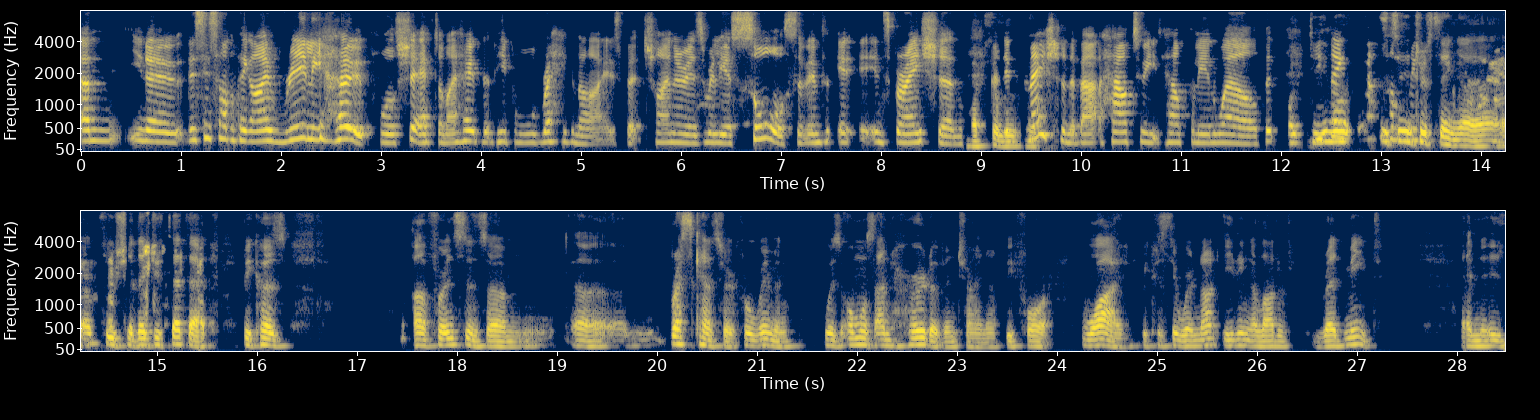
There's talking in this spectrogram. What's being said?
um, you know, this is something I really hope will shift, and I hope that people will recognise that China is really a source of in, inspiration Absolutely. and information about how to eat healthily and well. But well, do you, you know, think it's interesting, uh, Fuchsia, that you said that because, uh, for instance, um, uh, breast cancer for women was almost unheard of in China before. Why? Because they were not eating a lot of red meat. And it,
